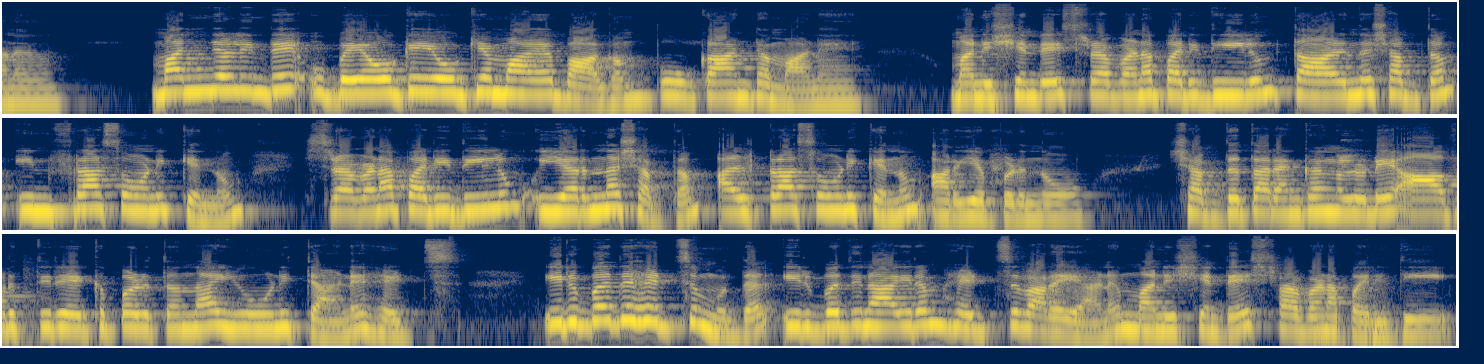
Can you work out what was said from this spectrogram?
ആണ് മഞ്ഞളിന്റെ ഉപയോഗയോഗ്യമായ ഭാഗം പൂകാണ്ഡമാണ് മനുഷ്യന്റെ ശ്രവണ പരിധിയിലും താഴ്ന്ന ശബ്ദം ഇൻഫ്രാസോണിക് എന്നും ശ്രവണ പരിധിയിലും ഉയർന്ന ശബ്ദം അൾട്രാസോണിക് എന്നും അറിയപ്പെടുന്നു. ശബ്ദ തരംഗങ്ങളുടെ ആവൃത്തി രേഖപ്പെടുത്തുന്ന യൂണിറ്റാണ് ഹെഡ്സ്. ഇരുപത് ഹെഡ്സ് മുതൽ ഇരുപതിനായിരം ഹെഡ്സ് വരെയാണ് മനുഷ്യന്റെ ശ്രവണ പരിധി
